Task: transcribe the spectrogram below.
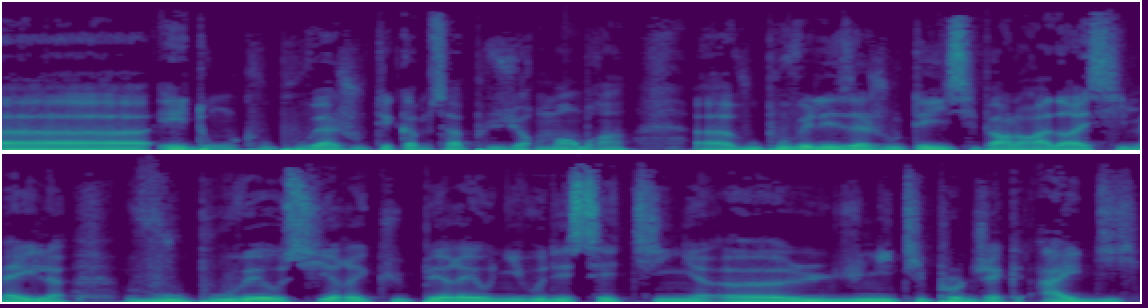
Euh, et donc vous pouvez ajouter comme ça plusieurs membres. Hein. Euh, vous pouvez les ajouter ici par leur adresse email. Vous pouvez aussi récupérer au niveau des settings euh, l'Unity Project ID.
